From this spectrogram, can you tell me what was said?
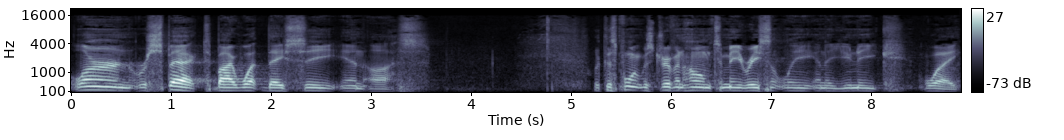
learn respect by what they see in us. Look, this point was driven home to me recently in a unique way.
